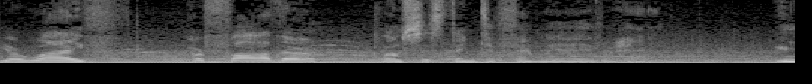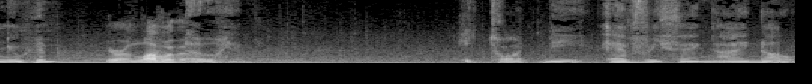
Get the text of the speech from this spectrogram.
Your wife, her father, closest thing to family I ever had. You knew him? You're in love with him. Knew him. He taught me everything I know.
